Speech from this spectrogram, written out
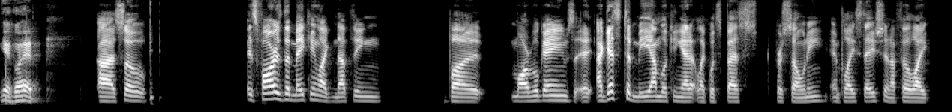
Yeah, go ahead. Uh, so as far as the making like nothing but Marvel games, it, I guess to me, I'm looking at it like what's best for Sony and PlayStation. I feel like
